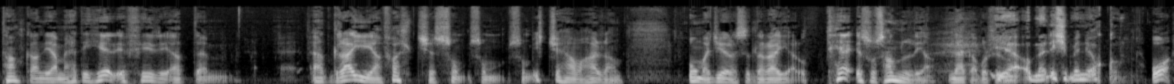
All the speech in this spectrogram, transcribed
tanken, ja, men dette her er fyrir at, um, at greia falskje som, som, som ikke har herran, om å gjøre sitt reier, og det er så sannelig nekka på Ja, men ikke minne okkom. Og,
